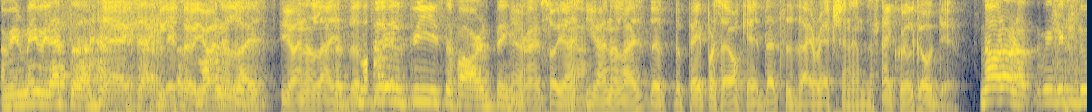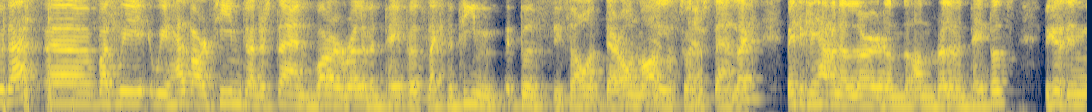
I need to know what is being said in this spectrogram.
I mean, maybe that's a yeah, exactly. A, a so you analyzed you analyzed a the, small the, little piece of our thing, yeah. right? So you, yeah. you analyze the the papers. Okay, that's the direction, and like we'll go there. No, no, no. We didn't do that. uh, but we we help our team to understand what are relevant papers. Like the team builds these own their own models yeah, to understand, yeah. like basically have an alert on on relevant papers. Because in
